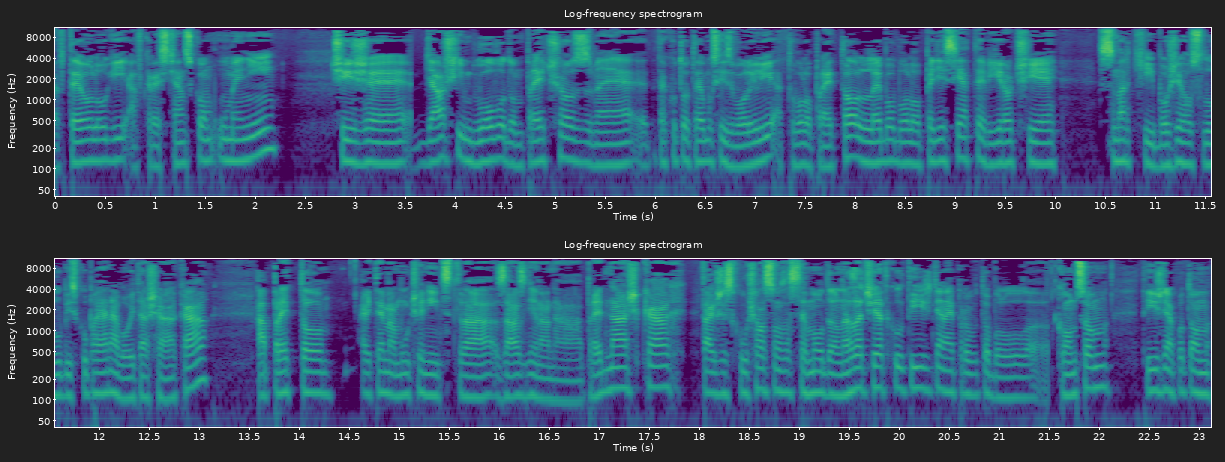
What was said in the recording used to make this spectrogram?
v teológii a v kresťanskom umení. Čiže ďalším dôvodom, prečo sme takúto tému si zvolili, a to bolo preto, lebo bolo 50. výročie smrti Božieho slúbu biskupa Jana Vojtašáka a preto aj téma mučeníctva zaznela na prednáškach, takže skúšal som zase model na začiatku týždňa, najprv to bol koncom týždňa, potom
